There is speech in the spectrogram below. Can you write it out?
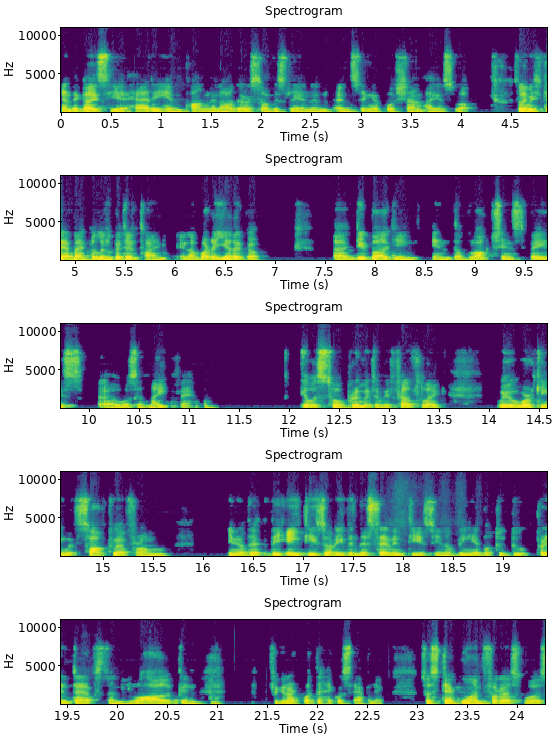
and the guys here, Harry and Pong and others, obviously, and, and, and Singapore, Shanghai as well. So let me step back a little bit in time. You know, about a year ago, uh, debugging in the blockchain space uh, was a nightmare. It was so primitive. It felt like we were working with software from, you know, the, the 80s or even the 70s. You know, being able to do printfs and log and figure out what the heck was happening. So step one for us was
